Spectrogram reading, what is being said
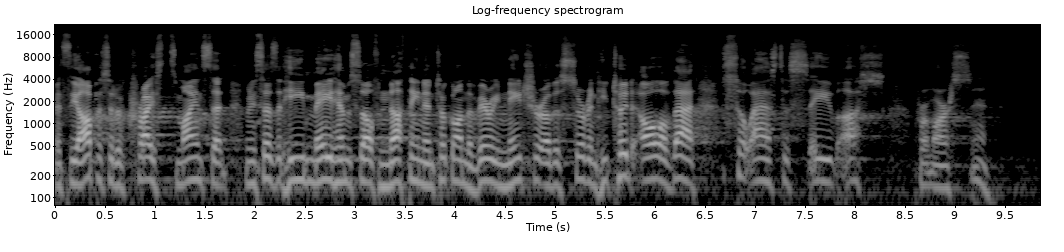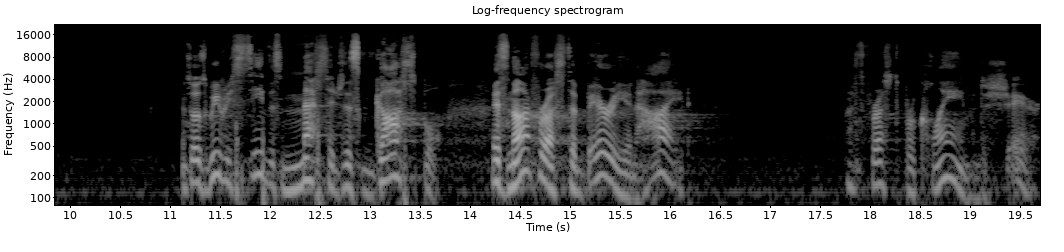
It's the opposite of Christ's mindset when he says that he made himself nothing and took on the very nature of a servant. He took all of that so as to save us from our sin. And so, as we receive this message, this gospel, it's not for us to bury and hide, but it's for us to proclaim and to share.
